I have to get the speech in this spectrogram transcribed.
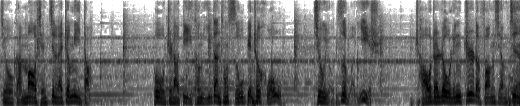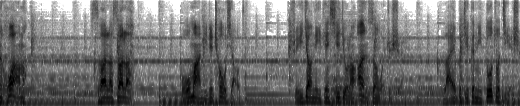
就敢冒险进来这密道。不知道地坑一旦从死物变成活物，就有自我意识。朝着肉灵芝的方向进化吗？算了算了，不骂你这臭小子。谁叫那天邪九郎暗算我之事，来不及跟你多做解释。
